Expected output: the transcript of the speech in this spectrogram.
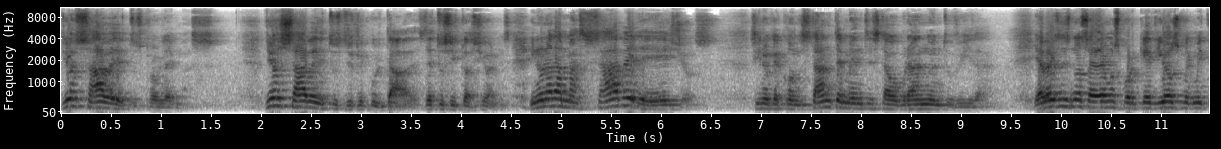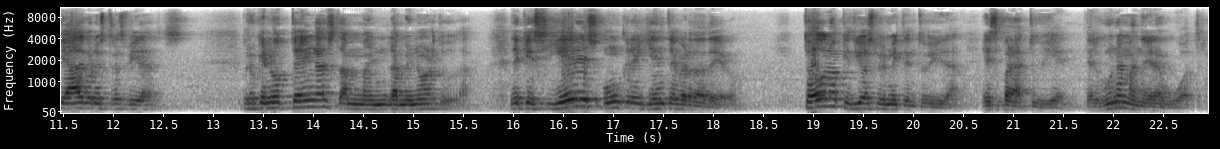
Dios sabe de tus problemas. Dios sabe de tus dificultades, de tus situaciones. Y no nada más sabe de ellos, sino que constantemente está obrando en tu vida. Y a veces no sabemos por qué Dios permite algo en nuestras vidas. Pero que no tengas la, menor duda de que si eres un creyente verdadero, todo lo que Dios permite en tu vida es para tu bien, de alguna manera u otra.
